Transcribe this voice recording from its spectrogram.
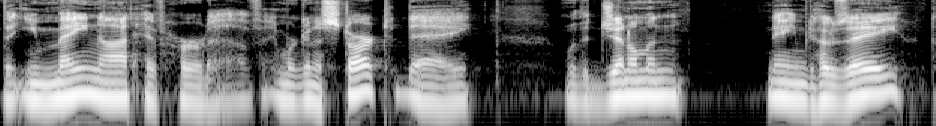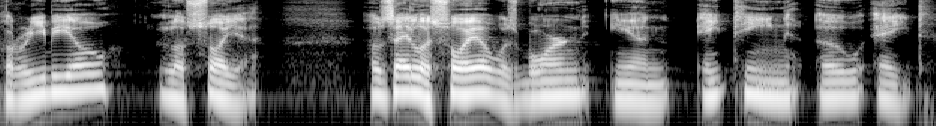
that you may not have heard of. And we're going to start today with a gentleman named Jose Toribio Lozoya. Jose Lozoya was born in 1808.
